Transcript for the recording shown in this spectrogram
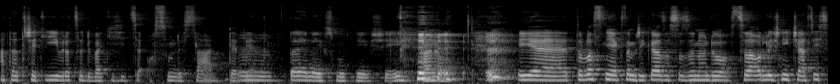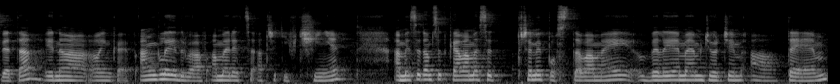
a ta třetí v roce 2089. Mm, ta je nejsmutnější. ano. Je to vlastně, jak jsem říkala, zasazeno do zcela odlišných částí světa. Jedna linka je v Anglii, druhá v Americe a třetí v Číně. A my se tam setkáváme se třemi postavami, Williamem, Georgem a Tem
